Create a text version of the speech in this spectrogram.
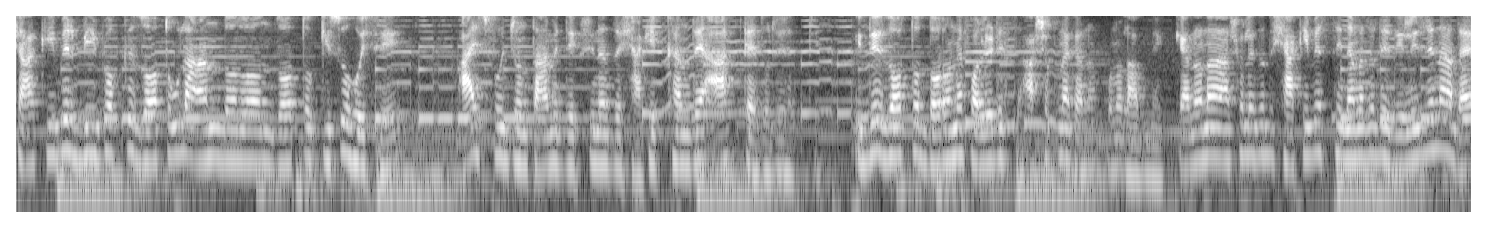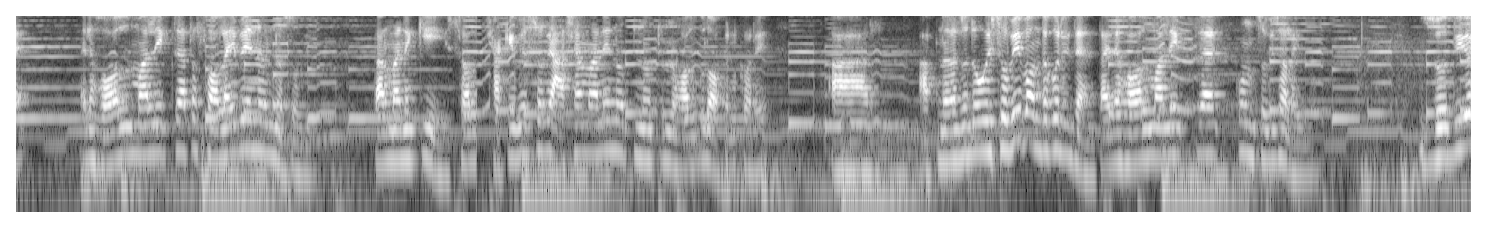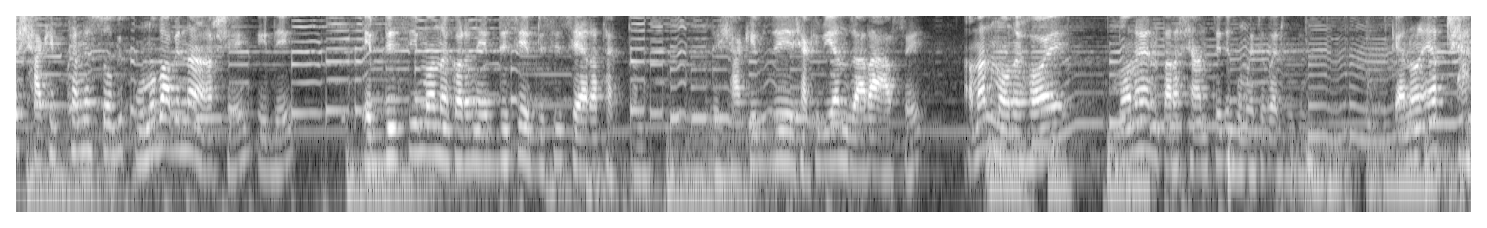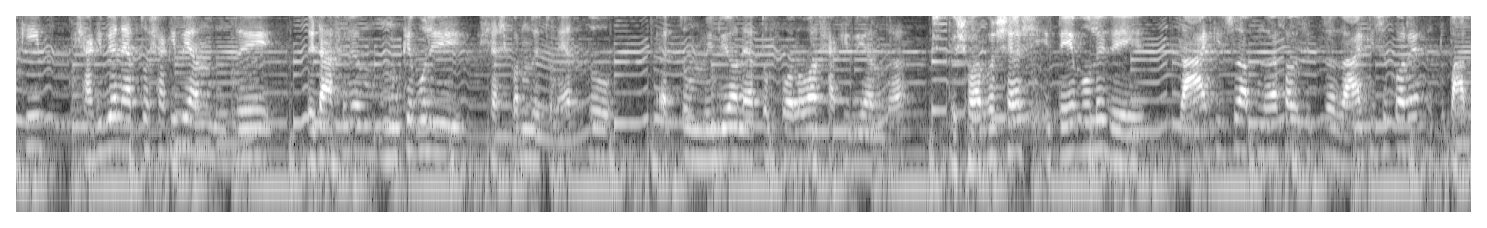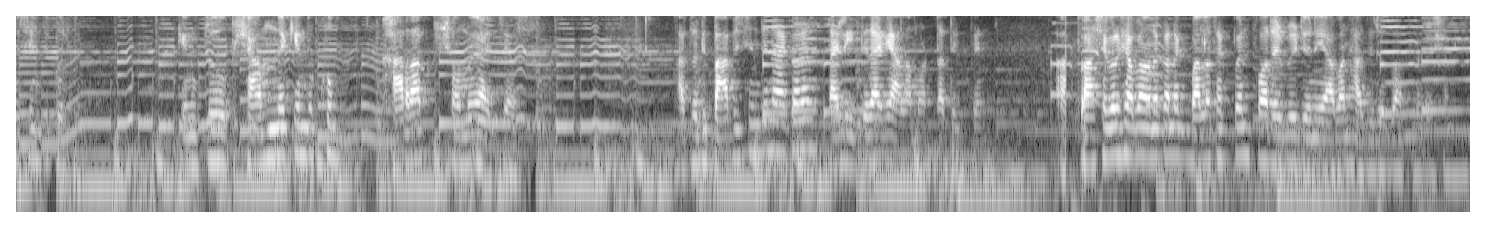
সাকিবের বিপক্ষে যতগুলো আন্দোলন, যত কিছু হয়েছে, আজ পর্যন্ত আমি দেখছি না যে সাকিব খান রে আটকায় ধরে রাখতে এদের যত ধরনের পলিটিক্স আসুক না কেন, কোনো লাভ নেই। কেননা আসলে যদি সাকিবের সিনেমা যদি রিলিজে না দেয়, তাহলে হল মালিকরা তো চলাইবে না অন্য ছবি। তার মানে কি? সাকিবের ছবি আসা মানে নতুন নতুন হলগুলো ওপেন করে। আর আপনারা যদি ওই ছবি বন্ধ করে দেন, তাহলে হল মালিকরা কোন ছবি চালাইবে? যদিও শাকিব খানের ছবি কোনোভাবে না আসে ঈদে এফডিসি মনে করেন এফডিসি এফডিসি চেহারা থাকতো না। যে সাকিব যে, সাকিবিয়ান যারা আছে, আমার মনে হয় মনে হয় তারা শান্তিতে ঘুমাইতে পারবে কেন। এত সাকিব, সাকিবিয়ান এত সাকিবিয়ান যে এটা আসলে মুখে বলি শেষ করানো যেত না। এত এত মিলিয়ন এত ফলোয়ার সাকিবিয়ানরা। তো সর্বশেষ এটাই বলে যে যা কিছু আপনারা চলচ্চিত্র যা কিছু করেন, একটু ভাবি চিন্তি করবেন কিন্তু সামনে কিন্তু খুব খারাপ সময় আইতে আসছে আর যদি ভাবি চিন্তি না করেন, তাহলে ঈদের আগে আলামতটা দেখবেন। তো আশা করি সবাই অনেক অনেক ভালো থাকবেন। পরের ভিডিও নিয়ে আবার হাজির হব আপনাদের সামনে।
